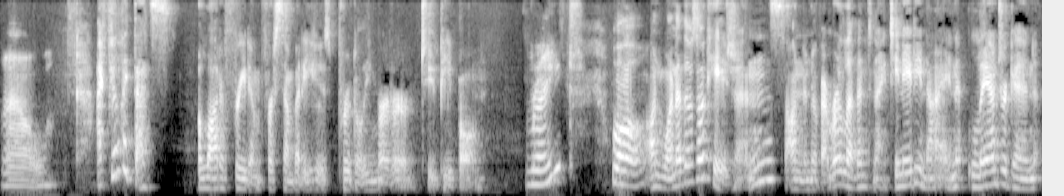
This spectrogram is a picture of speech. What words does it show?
Wow. I feel like that's a lot of freedom for somebody who's brutally murdered two people. Right? Well, on one of those occasions, on November 11th, 1989, Landrigan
